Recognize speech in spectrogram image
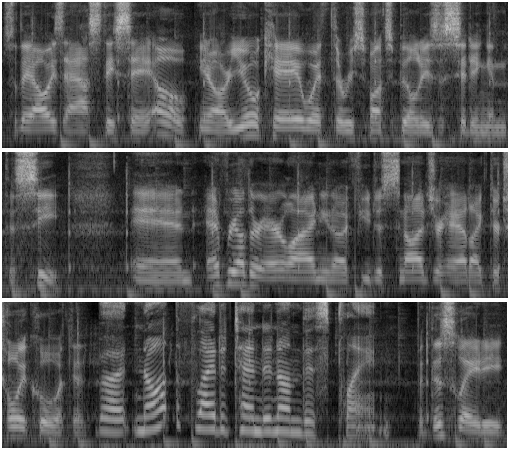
so they always ask, they say, Oh, you know, are you okay with the responsibilities of sitting in the seat? And every other airline, you know, if you just nod your head, like they're totally cool with it. But not the flight attendant on this plane. But this lady,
